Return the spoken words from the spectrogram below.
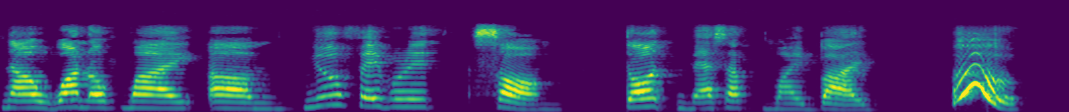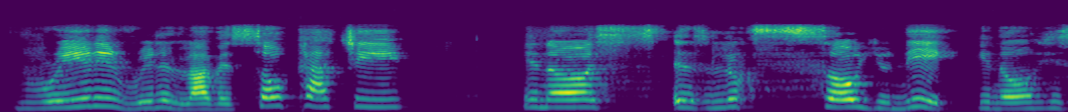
now one of my um new favorite song. Don't mess up my vibe. Woo! Really, really love it. So catchy. You know, it looks so unique. You know, his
